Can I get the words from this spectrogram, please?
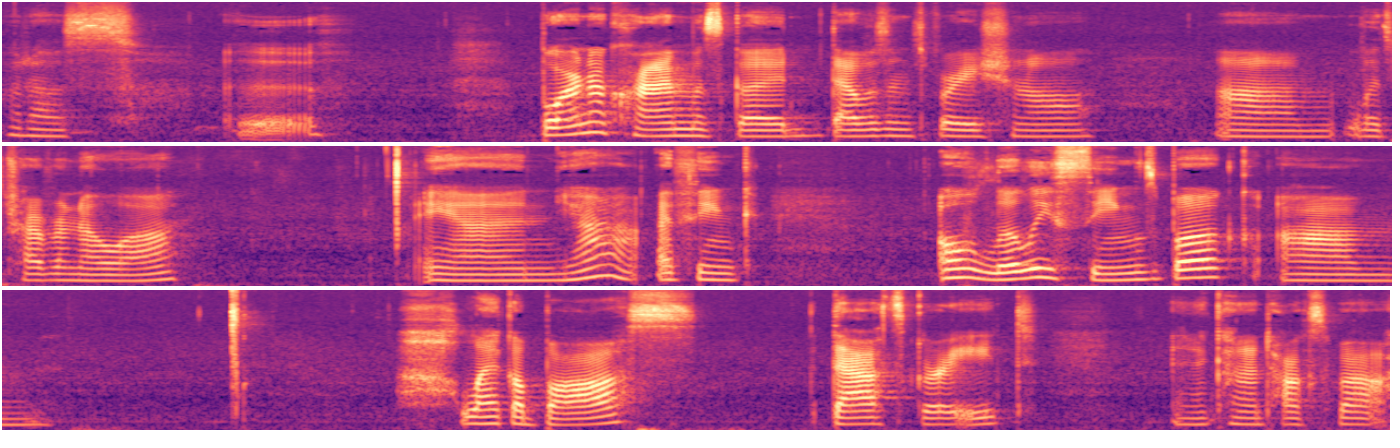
What else? Uh, Born a Crime was good. That was inspirational um, with Trevor Noah. And yeah, I think, oh, Lilly Singh's book, um, Like a Boss, that's great and it kind of talks about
